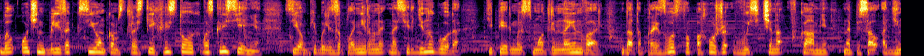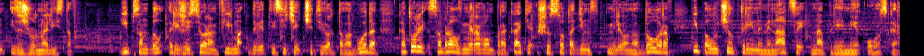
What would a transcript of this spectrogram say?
был очень близок к съемкам «Страстей Христовых. Воскресенья». Съемки были запланированы на середину года. Теперь мы смотрим на январь. Дата производства, похоже, высечена в камне, написал один из журналистов. Гибсон был режиссером фильма 2004 года, который собрал в мировом прокате 611 миллионов долларов и получил три номинации на премию «Оскар».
